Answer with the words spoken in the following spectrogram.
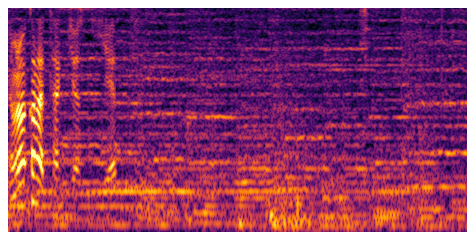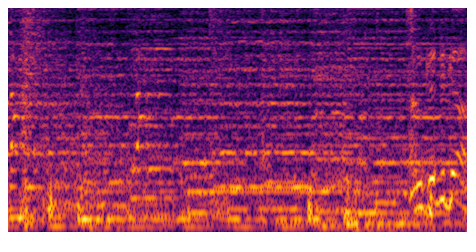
I'm not gonna attack just yet. I'm good to go.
